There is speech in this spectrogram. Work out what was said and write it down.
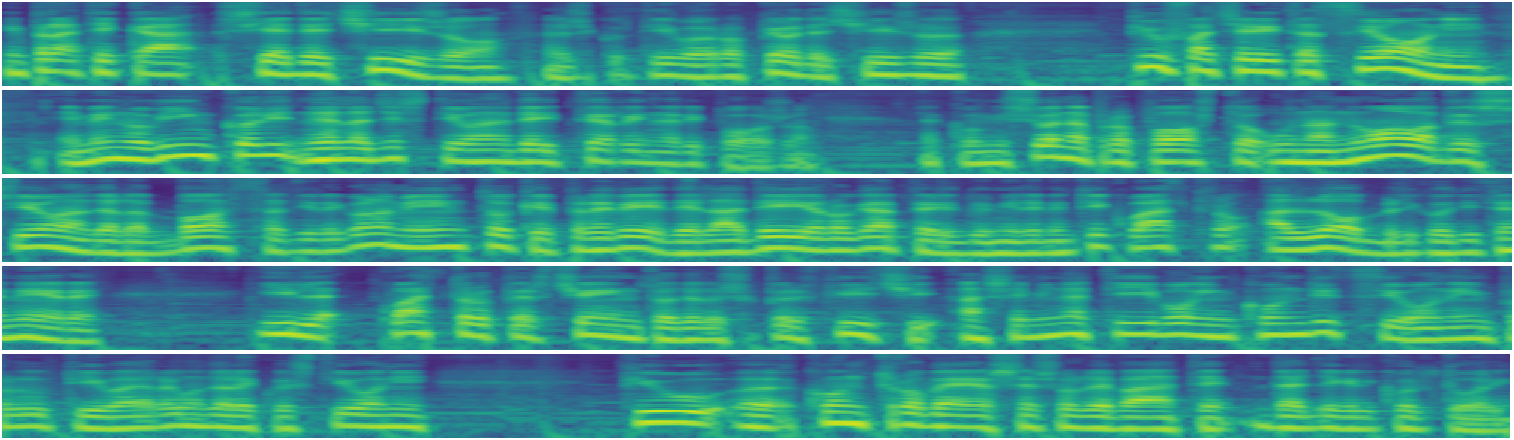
In pratica si è deciso, l'esecutivo europeo ha deciso più facilitazioni e meno vincoli nella gestione dei terreni a riposo. La Commissione ha proposto una nuova versione della bozza di regolamento che prevede la deroga per il 2024 all'obbligo di tenere il 4% delle superfici a seminativo in condizione improduttiva. Era una delle questioni più eh, controverse sollevate dagli agricoltori.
